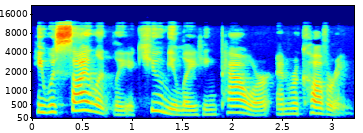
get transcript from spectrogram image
he was silently accumulating power and recovering.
